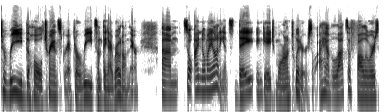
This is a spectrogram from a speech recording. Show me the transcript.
to read the whole transcript or read something I wrote on there. Um, so I know my audience. They engage more on Twitter. So I have lots of followers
